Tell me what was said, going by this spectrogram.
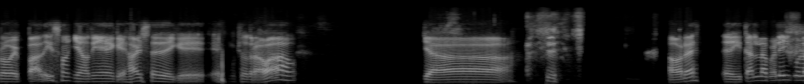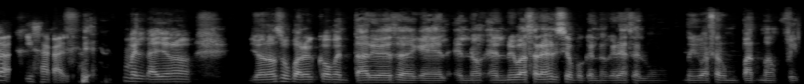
Robert Pattinson ya no tiene que quejarse de que es mucho trabajo. Ya, ahora es editar la película y sacarla. ¿Verdad? Yo no, yo no supero el comentario ese de que él, él no, él no iba a hacer ejercicio porque él no quería hacer un, no iba a hacer un Batman fit.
